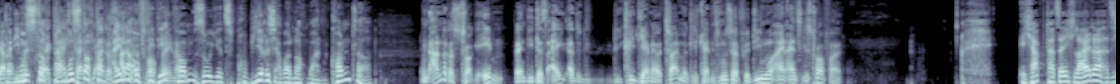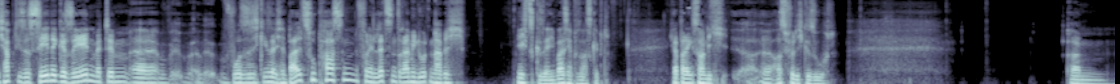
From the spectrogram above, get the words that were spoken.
Ja, aber da die muss müssen doch, ja da muss doch dann einer auf die Idee verhindern. kommen, so jetzt probiere ich aber noch mal einen Konter. Ein anderes Tor eben, wenn die das Eigen, also die, die, kriegen- die haben ja zwei Möglichkeiten. Es muss ja für die nur ein einziges Tor fallen. Ich habe tatsächlich leider, also ich habe diese Szene gesehen mit dem, äh, wo sie sich gegenseitig den Ball zupassen. Von den letzten drei Minuten habe ich nichts gesehen. Ich weiß nicht, ob es was gibt. Ich habe allerdings noch nicht äh, ausführlich gesucht. Ähm,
